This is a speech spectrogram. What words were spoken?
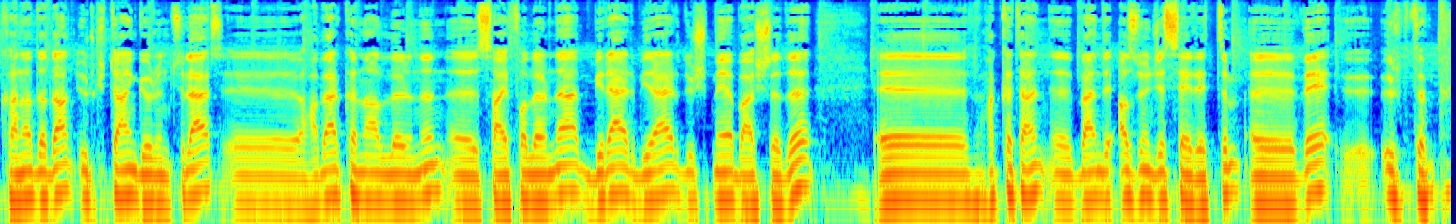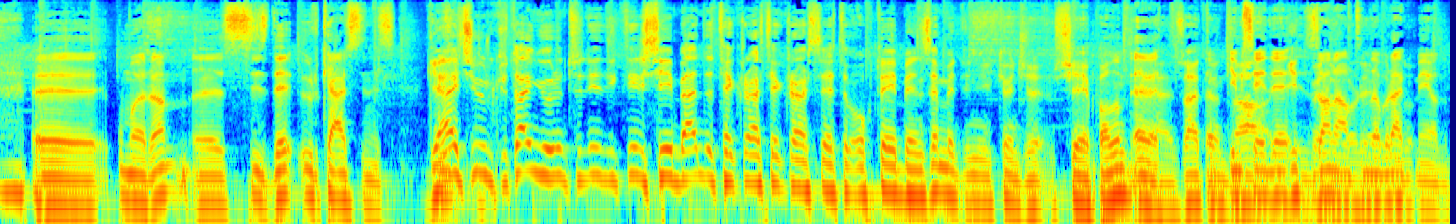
Kanada'dan ürküten görüntüler e, haber kanallarının e, sayfalarına birer birer düşmeye başladı. Ee, hakikaten e, ben de az önce seyrettim e, ve e, ürktüm. E, umarım e, siz de ürkersiniz. Gerçi ürküten görüntü dedikleri şeyi ben de tekrar tekrar seyrettim. Oktay'a benzemediğini ilk önce şey yapalım. Evet, Yani zaten kimseyi de zan altında bırakmayalım.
